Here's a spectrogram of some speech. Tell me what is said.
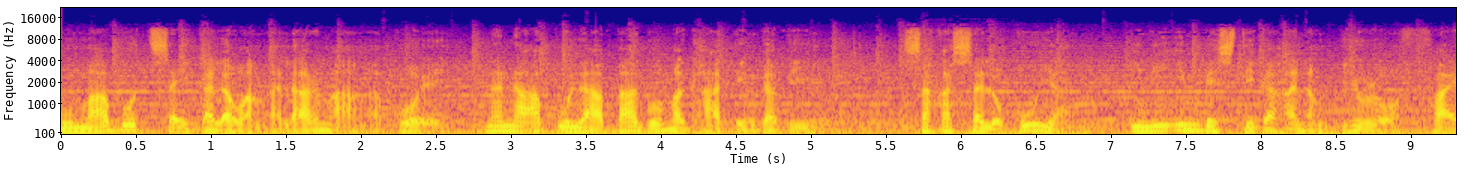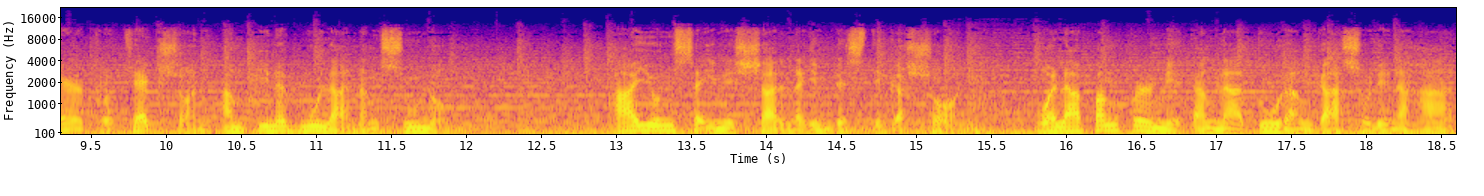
Umabot sa ikalawang alarma ang apoy, na naapula bago maghating gabi. Sa kasalukuyan, iniimbestigahan ng Bureau of Fire Protection ang pinagmula ng sunog. Ayon sa inisyal na investigasyon, wala pang permit ang naturang gasolinahan.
